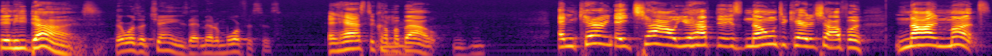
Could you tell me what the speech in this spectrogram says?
then he dies. There was a change, that metamorphosis. It has to come mm-hmm. about. Mm-hmm. And carrying a child, you have to, it's known to carry the child for nine months.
